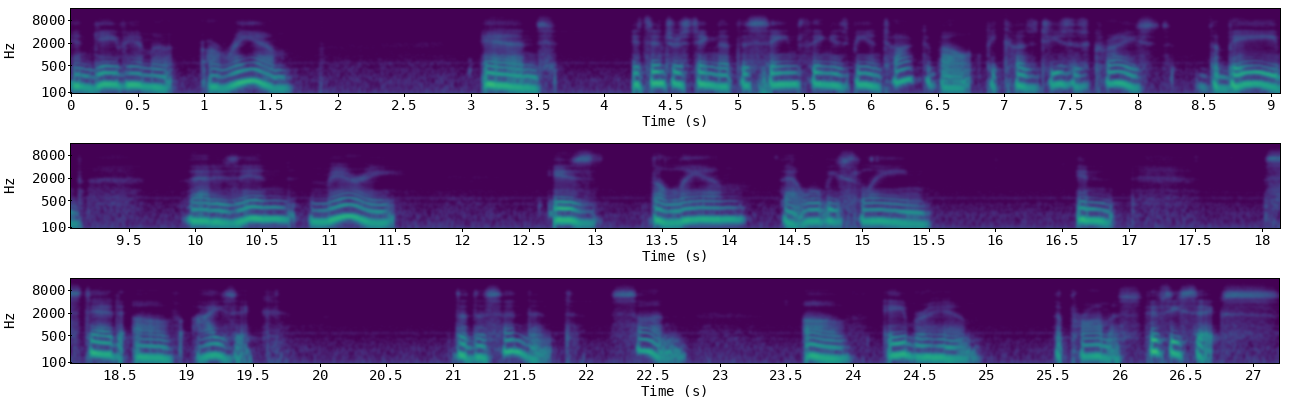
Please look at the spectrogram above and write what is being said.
and gave him a, a ram. And it's interesting that the same thing is being talked about because Jesus Christ, the babe, that is in Mary is the lamb that will be slain instead of Isaac, the descendant, son of Abraham, the promise. 56.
